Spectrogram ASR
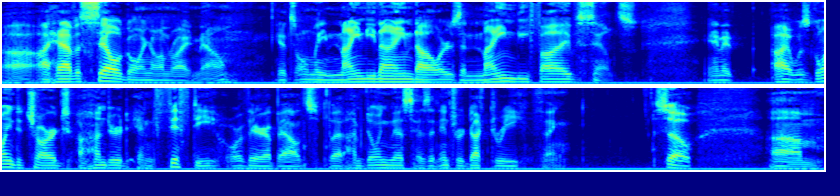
Uh, I have a sale going on right now. It's only $99.95. And it I was going to charge 150 or thereabouts, but I'm doing this as an introductory thing. So, um,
